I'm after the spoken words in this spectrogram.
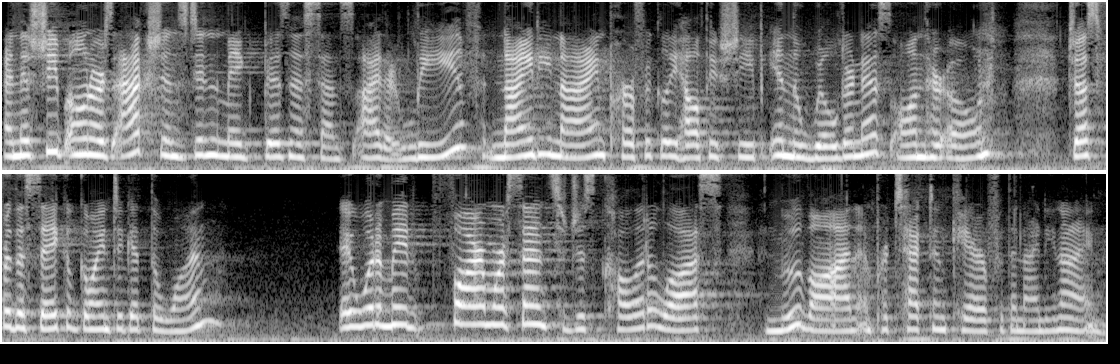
And the sheep owner's actions didn't make business sense either. Leave 99 perfectly healthy sheep in the wilderness on their own just for the sake of going to get the one? It would have made far more sense to just call it a loss and move on and protect and care for the 99.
